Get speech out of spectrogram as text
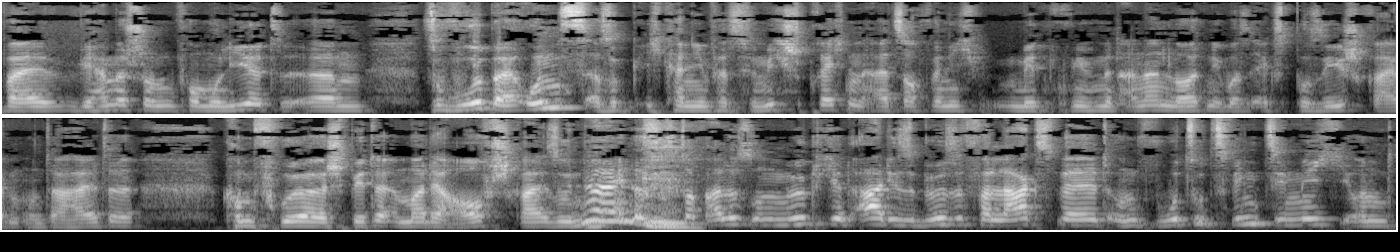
weil wir haben ja schon formuliert, ähm, sowohl bei uns, also ich kann jedenfalls für mich sprechen, als auch wenn ich mit, mich mit anderen Leuten über das Exposé schreiben unterhalte, kommt früher oder später immer der Aufschrei so, nein, das ist doch alles unmöglich und ah, diese böse Verlagswelt und wozu zwingt sie mich? Und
